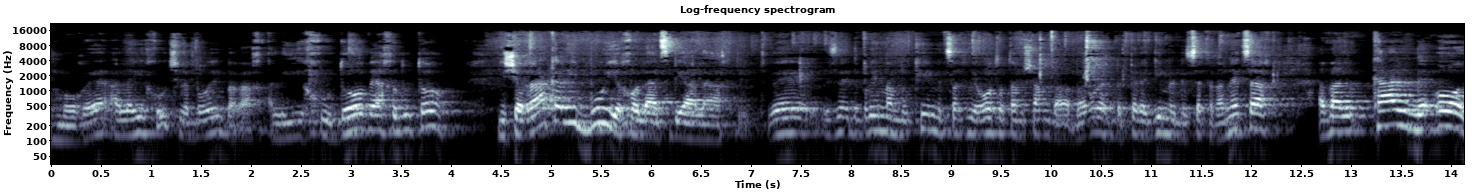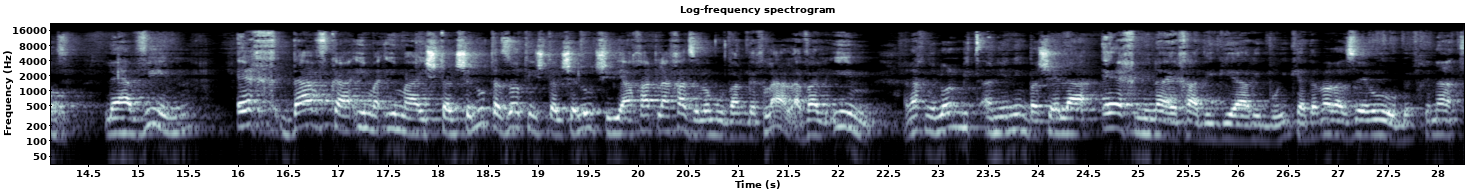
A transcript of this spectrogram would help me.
מורה על הייחוד של הבורא יתברך, על ייחודו ואחדותו, שרק הריבוי יכול להצביע על האחדות, וזה דברים עמוקים וצריך לראות אותם שם באורך בפרק ג' בספר הנצח, אבל קל מאוד להבין איך דווקא אם, אם ההשתלשלות הזאת היא השתלשלות שהיא אחת לאחת, זה לא מובן בכלל, אבל אם אנחנו לא מתעניינים בשאלה איך מן האחד הגיע הריבוי, כי הדבר הזה הוא בבחינת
